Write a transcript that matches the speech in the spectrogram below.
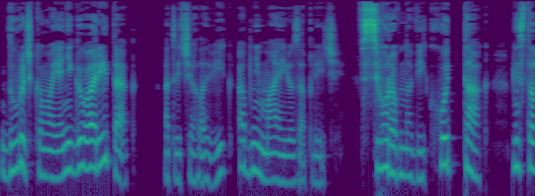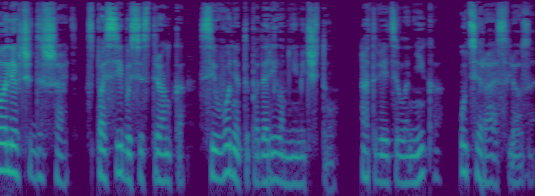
«Дурочка моя, не говори так!» — отвечала Вик, обнимая ее за плечи. «Все равно, Вик, хоть так. Мне стало легче дышать. Спасибо, сестренка. Сегодня ты подарила мне мечту», — ответила Ника, утирая слезы.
